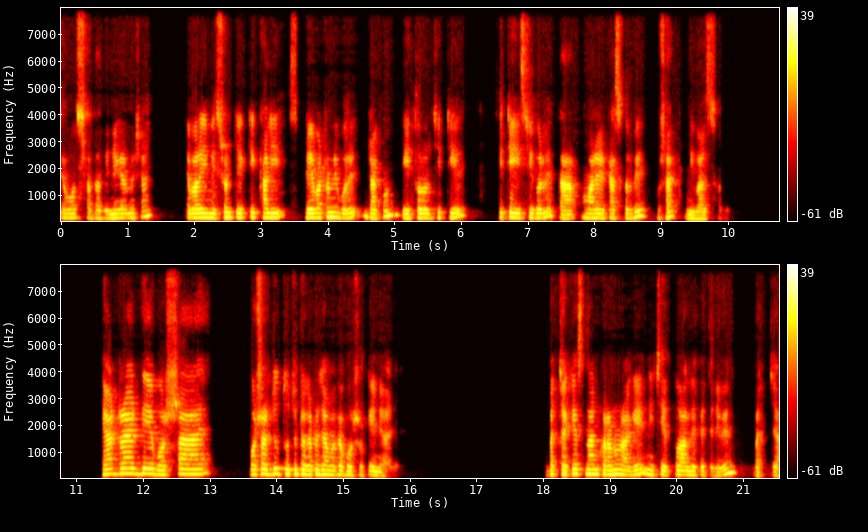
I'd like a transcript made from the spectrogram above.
চামচ সাদা ভিনেগার মেশান। এবার এই মিশ্রণটি একটি খালি স্প্রে বাটনে ভরে রাখুন। এই তরল ছিটিয়ে ছিটিয়ে ইস্ত্রি করলে তা মারের কাজ করবে, পোশাক নিবাজ হবে। হেয়ার ড্রায়ার দিয়ে বর্ষায় বর্ষার জুতো, ছোটখাটো জামাকাপড় শুকিয়ে নেওয়া যায়। বাচ্চাকে স্নান করানোর আগে নিচে তোয়ালে পেতে নেবেন। বাচ্চা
